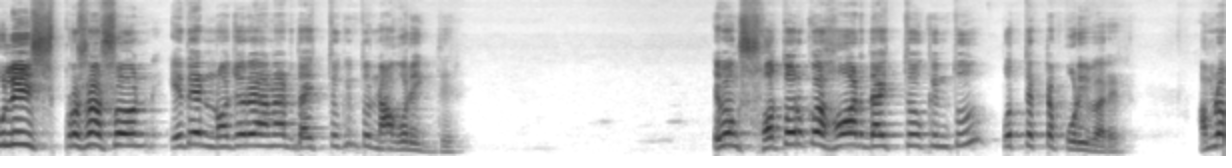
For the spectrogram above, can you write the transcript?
পুলিশ, প্রশাসন, এদের নজরে আনার দায়িত্ব কিন্তু নাগরিকদের। এবং সতর্ক হওয়ার দায়িত্ব কিন্তু প্রত্যেকটা পরিবারের। আমরা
